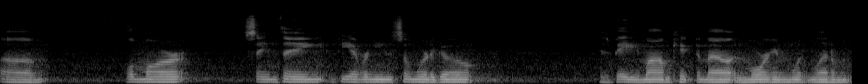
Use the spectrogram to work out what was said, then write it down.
Um, Lamar, same thing. If he ever needed somewhere to go, his baby mom kicked him out, and Morgan wouldn't let him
